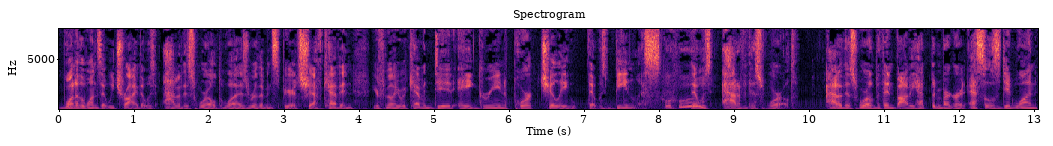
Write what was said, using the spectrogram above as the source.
one of the ones that we tried that was out of this world was Rhythm and Spirits chef Kevin. You're familiar with Kevin did a green pork chili that was beanless. Ooh-hoo. That was out of this world out of this world. But then Bobby Heptenberger at Essel's did one.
